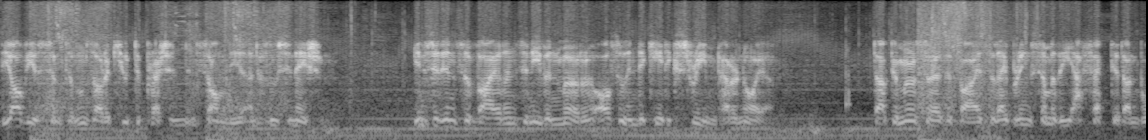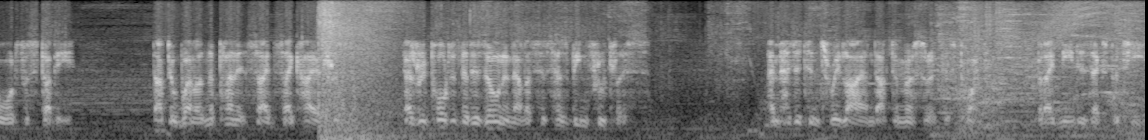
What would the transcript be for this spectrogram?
The obvious symptoms are acute depression, insomnia, and hallucination. Incidents of violence and even murder also indicate extreme paranoia. Dr. Mercer has advised that I bring some of the affected on board for study. Dr. Wellen, the planet-side psychiatrist, has reported that his own analysis has been fruitless. I'm hesitant to rely on Dr. Mercer at this point, but I need his expertise.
